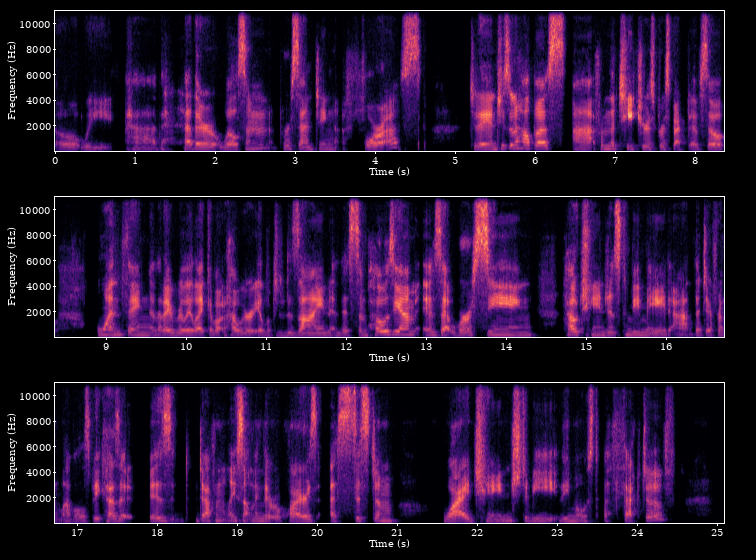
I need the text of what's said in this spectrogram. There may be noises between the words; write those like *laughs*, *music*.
So we have Heather Wilson presenting for us today, and she's going to help us uh, from the teacher's perspective. So, one thing that I really like about how we were able to design this symposium is that we're seeing how changes can be made at the different levels because it is definitely something that requires a system wide change to be the most effective.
